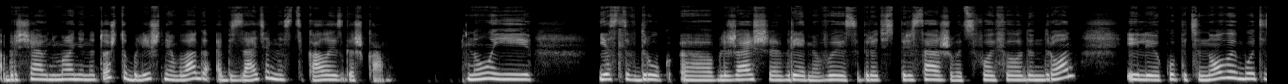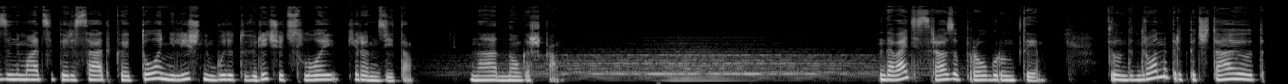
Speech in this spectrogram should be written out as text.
обращая внимание на то, чтобы лишняя влага обязательно стекала из горшка. Ну и если вдруг э, в ближайшее время вы соберетесь пересаживать свой филодендрон или купите новый и будете заниматься пересадкой, то не лишним будет увеличить слой керамзита на дно горшка. Давайте сразу про грунты. Филодендроны предпочитают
